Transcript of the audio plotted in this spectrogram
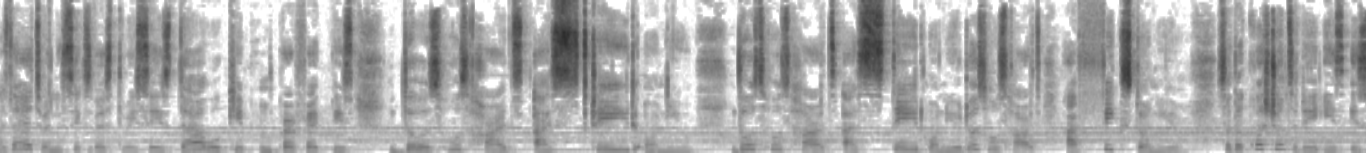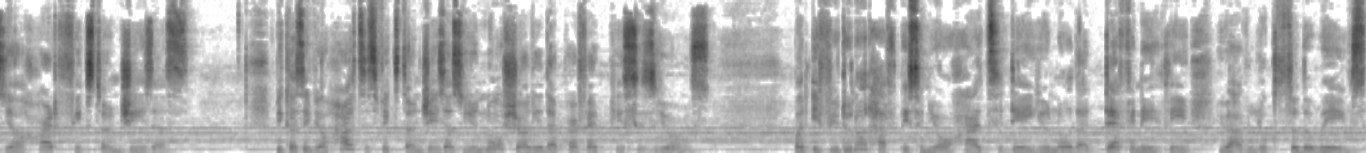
Isaiah 26, verse 3 says, Thou will keep in perfect peace those whose hearts are stayed on you, those whose hearts are stayed on you, those whose hearts are fixed on you. So the question today is Is your heart fixed on Jesus? Because if your heart is fixed on Jesus, you know surely that perfect peace is yours. But if you do not have peace in your heart today, you know that definitely you have looked to the waves,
